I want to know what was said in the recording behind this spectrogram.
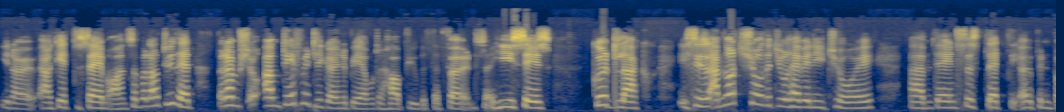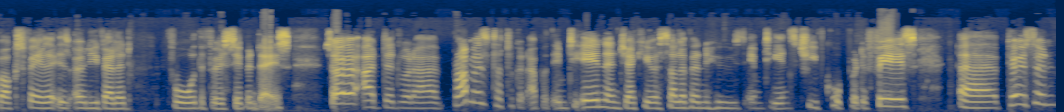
You know, I get the same answer, but I'll do that. But I'm sure I'm definitely going to be able to help you with the phone. So he says, good luck. He says, I'm not sure that you'll have any joy. Um, they insist that the open box failure is only valid for the first seven days. So I did what I promised. I took it up with MTN and Jackie O'Sullivan, who's MTN's chief corporate affairs uh, person,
